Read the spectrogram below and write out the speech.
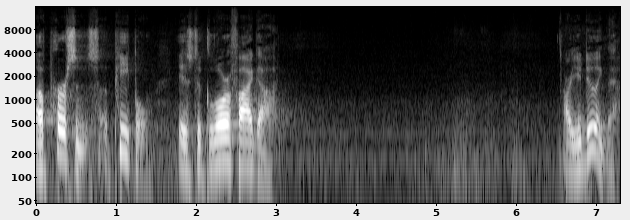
of persons, of people, is to glorify God. Are you doing that?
